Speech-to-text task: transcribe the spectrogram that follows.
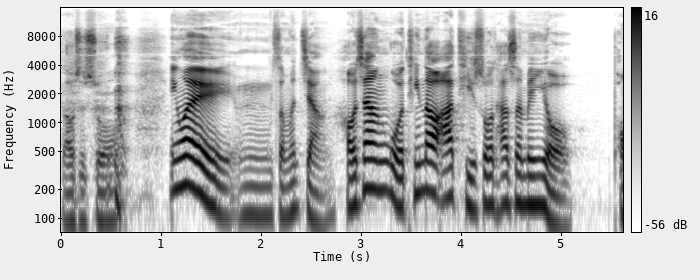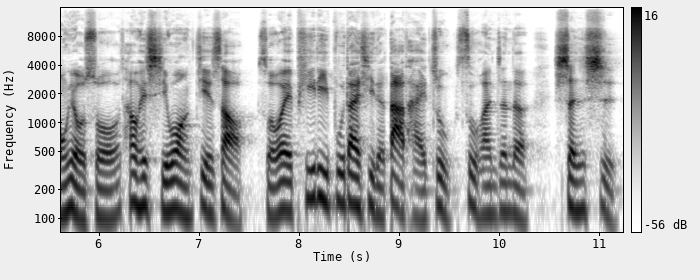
老实说，因为嗯，怎么讲？好像我听到阿提说他身边有。朋友说他会希望介绍所谓霹雳布袋戏的大台柱素还真的身世，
